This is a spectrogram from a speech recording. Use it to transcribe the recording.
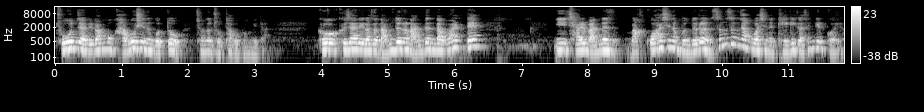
좋은 자리로 한번 가보시는 것도 저는 좋다고 봅니다. 그, 그 자리에 가서 남들은 안 된다고 할 때, 이 잘 맞는, 맞고 하시는 분들은 승승장구 하시는 계기가 생길 거예요.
